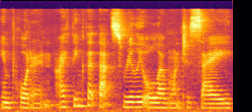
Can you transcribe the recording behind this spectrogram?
important. I think that that's really all I want to say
